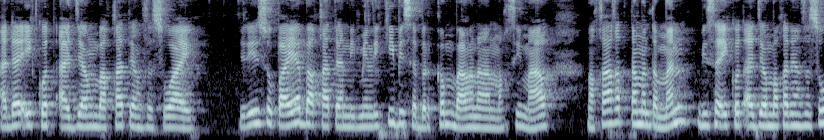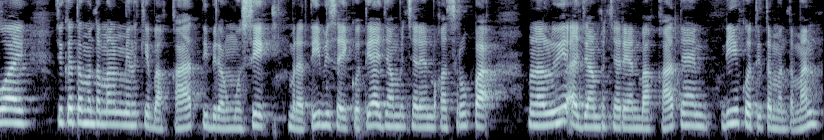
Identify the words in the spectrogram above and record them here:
ada ikut ajang bakat yang sesuai jadi supaya bakat yang dimiliki bisa berkembang dengan maksimal maka teman-teman bisa ikut ajang bakat yang sesuai jika teman-teman memiliki bakat di bidang musik berarti bisa ikuti ajang pencarian bakat serupa melalui ajang pencarian bakat yang diikuti teman-teman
